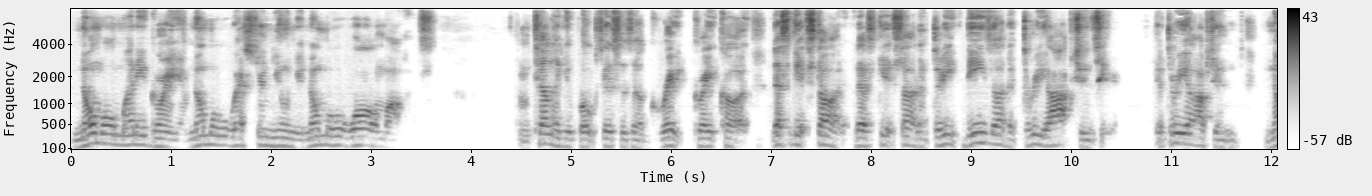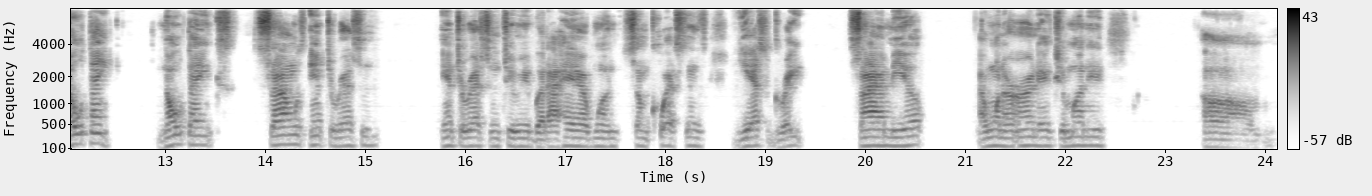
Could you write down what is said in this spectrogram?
No more MoneyGram, no more Western Union, no more Walmarts. I'm telling you folks, this is a great, great card. Let's get started. Let's get started. Three, these are the three options here. The three options. No thank, no thanks. Sounds interesting, interesting to me, but I have one, some questions. Yes, great. Sign me up. I want to earn extra money um,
